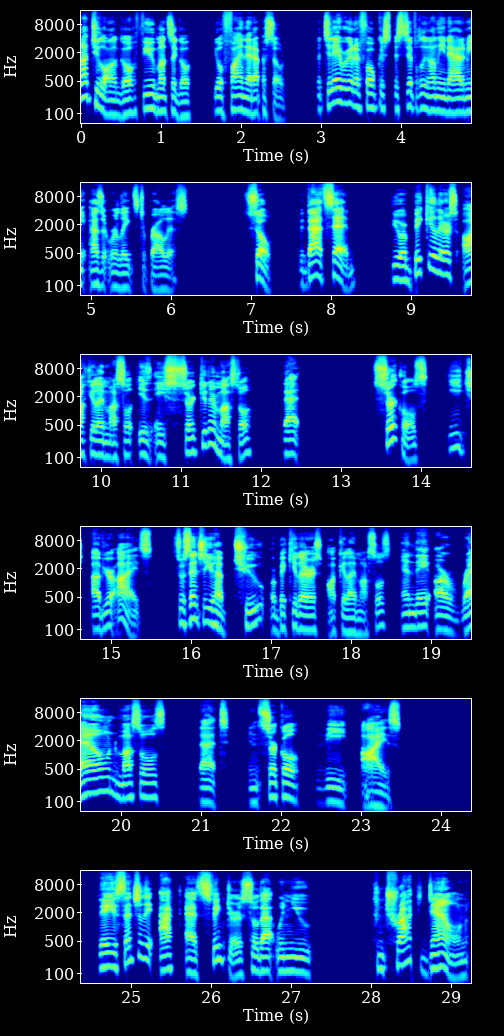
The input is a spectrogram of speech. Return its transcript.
not too long ago, a few months ago, you'll find that episode. But today we're going to focus specifically on the anatomy as it relates to brow lifts. So, with that said, the orbicularis oculi muscle is a circular muscle that circles each of your eyes. So essentially, you have two orbicularis oculi muscles, and they are round muscles that encircle the eyes. They essentially act as sphincters so that when you contract down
